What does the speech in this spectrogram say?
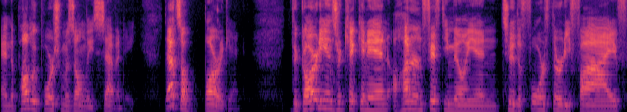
and the public portion was only 70. That's a bargain. The Guardians are kicking in 150 million to the 435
